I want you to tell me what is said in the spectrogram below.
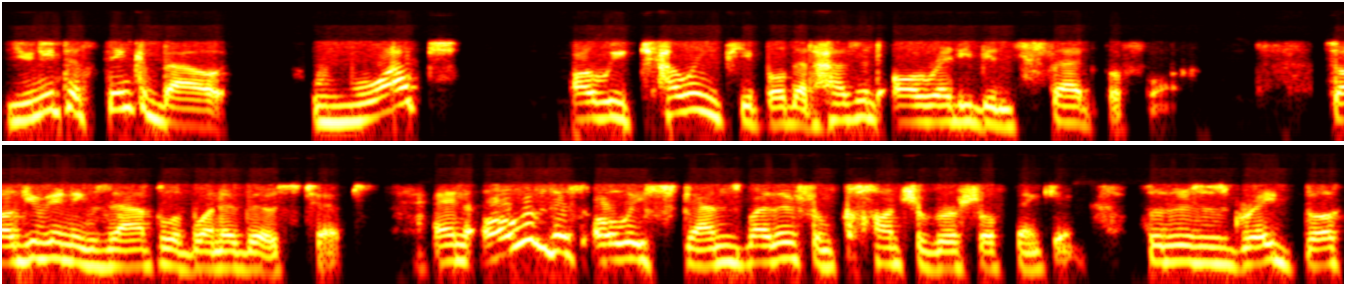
you need to think about what are we telling people that hasn't already been said before. So I'll give you an example of one of those tips. And all of this always stems, by the way, from controversial thinking. So there's this great book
